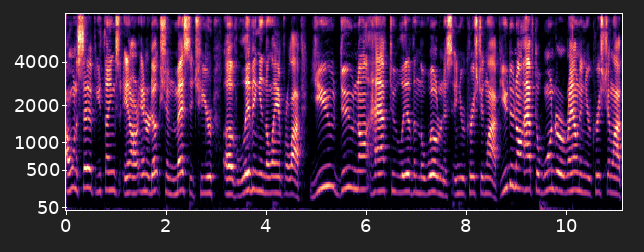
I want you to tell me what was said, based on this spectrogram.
I want to say a few things in our introduction message here of living in the land for life. You do not have to live in the wilderness in your Christian life. You do not have to wander around in your Christian life.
